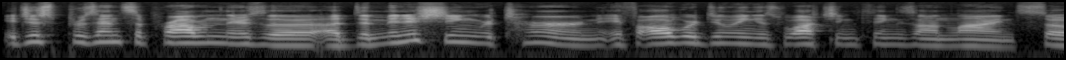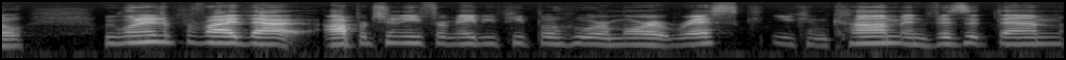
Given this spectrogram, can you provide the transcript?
it just presents a problem. There's a, a, diminishing return if all we're doing is watching things online. So we wanted to provide that opportunity for maybe people who are more at risk. You can come and visit them,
